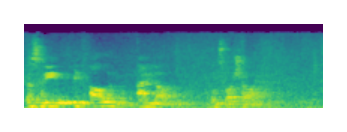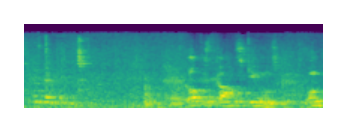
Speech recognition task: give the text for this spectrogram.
dass wir ihn mit allem einladen. Und zwar scharf. Gott ist ganz in uns. Und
